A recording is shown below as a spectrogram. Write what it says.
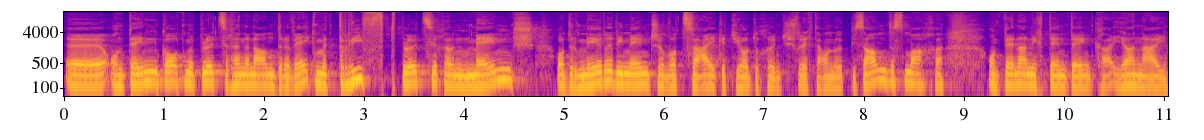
Äh, und dann geht man plötzlich einen anderen Weg. Man trifft plötzlich einen Mensch oder mehrere Menschen, die zeigen, ja, du könntest vielleicht auch noch etwas anderes machen. Und dann habe ich dann gedacht, ja, nein,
